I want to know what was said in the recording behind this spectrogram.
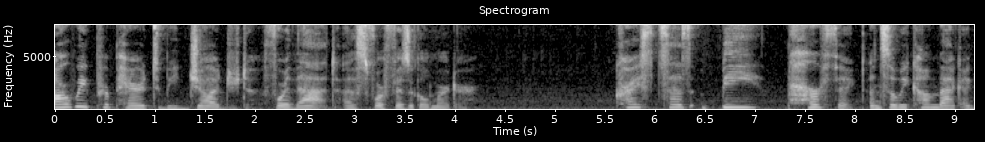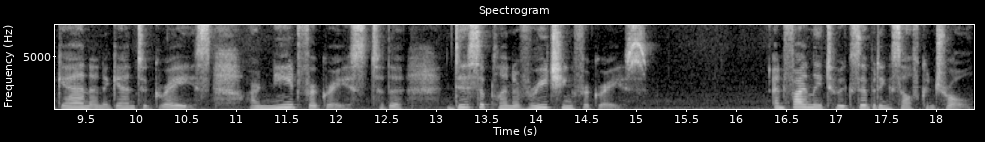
Are we prepared to be judged for that as for physical murder? Christ says, Be perfect. And so we come back again and again to grace, our need for grace, to the discipline of reaching for grace. And finally, to exhibiting self control.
